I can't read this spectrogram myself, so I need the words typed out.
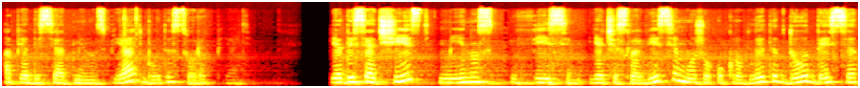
а 50 мінус 5 буде 45. 56 мінус 8. Я число 8 можу округлити до 10.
